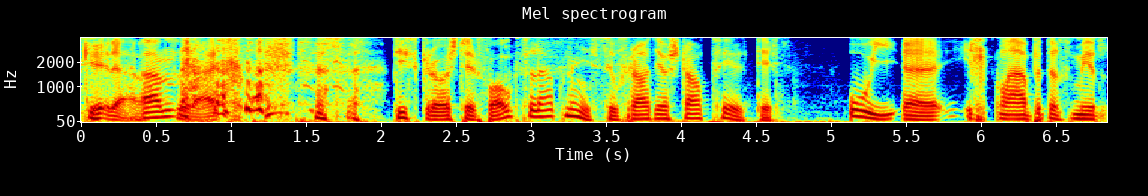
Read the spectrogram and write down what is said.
Genau, ähm, zu Recht. Dein grösstes Erfolgserlebnis auf Radio Stadtfilter? Ui, äh, ich glaube, dass wir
